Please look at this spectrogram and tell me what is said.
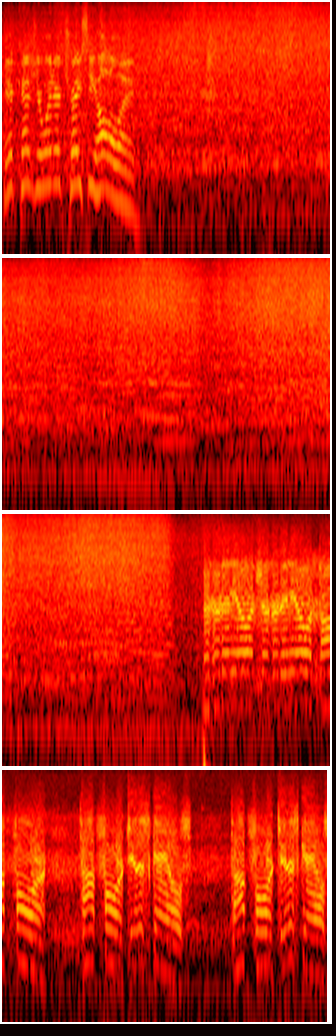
Here comes your winner, Tracy Holloway. Yellow, checkered in yellow, top four. Top four to the scales. Top four to the scales.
